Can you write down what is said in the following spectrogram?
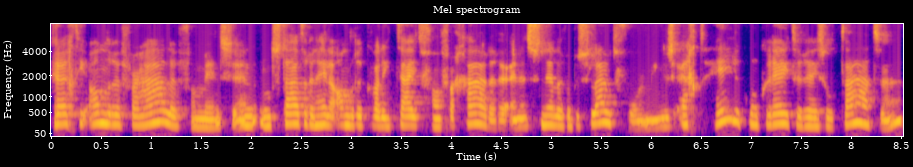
krijgt hij andere verhalen van mensen en ontstaat er een hele andere kwaliteit van vergaderen en een snellere besluitvorming. Dus echt hele concrete resultaten,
